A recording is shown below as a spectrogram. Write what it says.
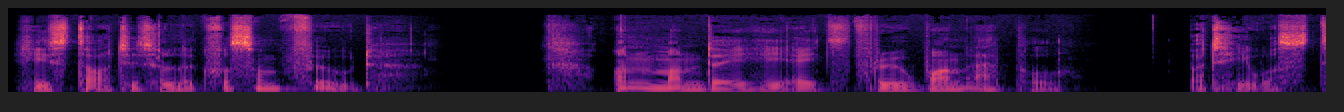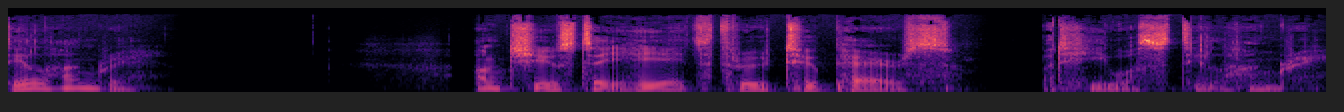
He started to look for some food. On Monday, he ate through one apple, but he was still hungry. On Tuesday, he ate through two pears, but he was still hungry.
